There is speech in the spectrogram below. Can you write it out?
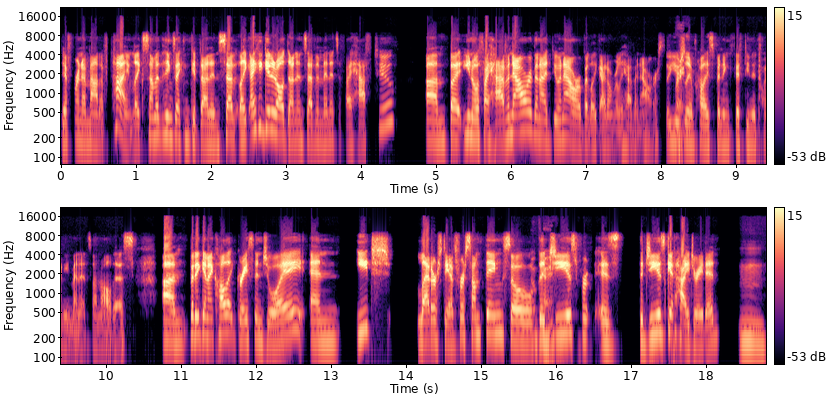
different amount of time. Like some of the things I can get done in seven, like I could get it all done in seven minutes if I have to. Um, but you know, if I have an hour, then I do an hour, but like I don't really have an hour. So usually right. I'm probably spending 15 to 20 minutes on all this. Um, but again, I call it grace and joy. And each letter stands for something. So okay. the G is for is the G is get hydrated, mm.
